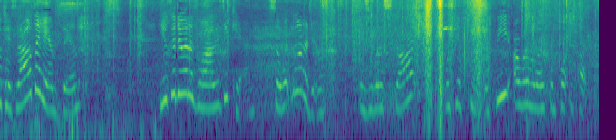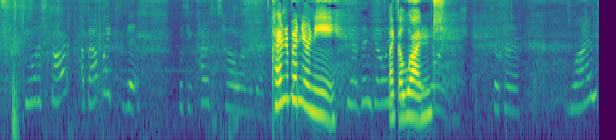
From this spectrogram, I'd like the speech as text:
Okay, so that was a handstand. You can do it as long as you can. So what you want to do is you want to start with your feet. Your feet are one of the most important parts. You want to start about like this with your kind of toe on the ground. Kind of bend your knee. Yeah, then go Like a lunge. So kind of lunge,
